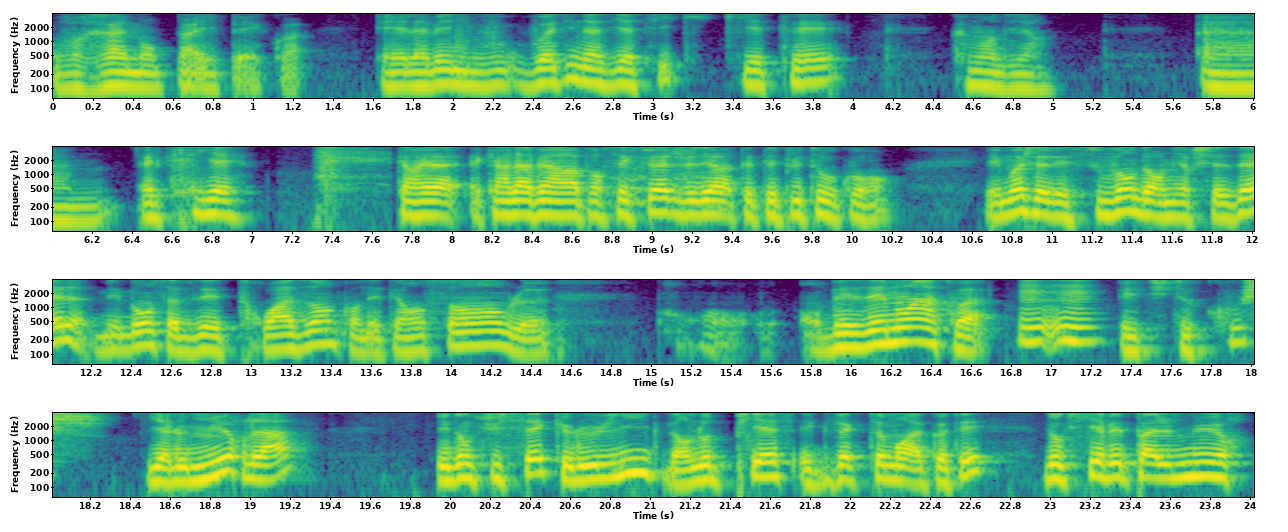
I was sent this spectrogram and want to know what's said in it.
vraiment pas épais, quoi. Et elle avait une vo- voisine asiatique qui était, comment dire, elle criait. Quand elle, quand elle avait un rapport sexuel, je veux dire, t'étais plutôt au courant. Et moi, j'allais souvent dormir chez elle, mais bon, ça faisait trois ans qu'on était ensemble, on, on baisait moins, quoi Hum, hum. et tu te couches. Il y a le mur là, et donc tu sais que le lit dans l'autre pièce exactement à côté. Donc s'il n'y avait pas le mur,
